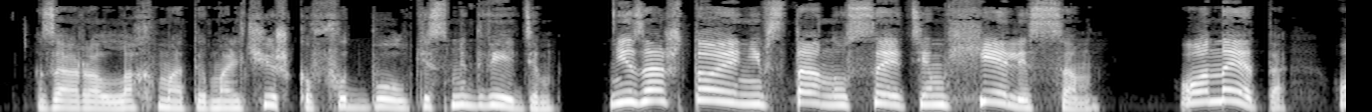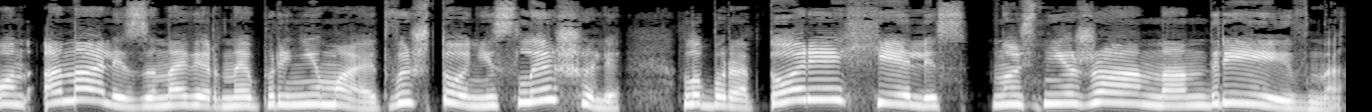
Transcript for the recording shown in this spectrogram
— заорал лохматый мальчишка в футболке с медведем. «Ни за что я не встану с этим Хелисом! Он это, он анализы, наверное, принимает. Вы что, не слышали? Лаборатория Хелис. Ну, Снежанна Андреевна.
